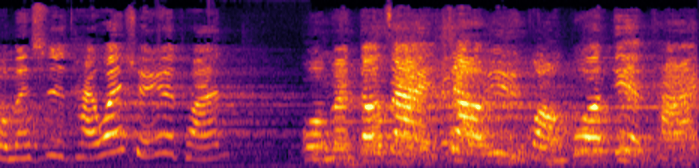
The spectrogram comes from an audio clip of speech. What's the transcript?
我们是台湾弦乐团，我们都在教育广播电台。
